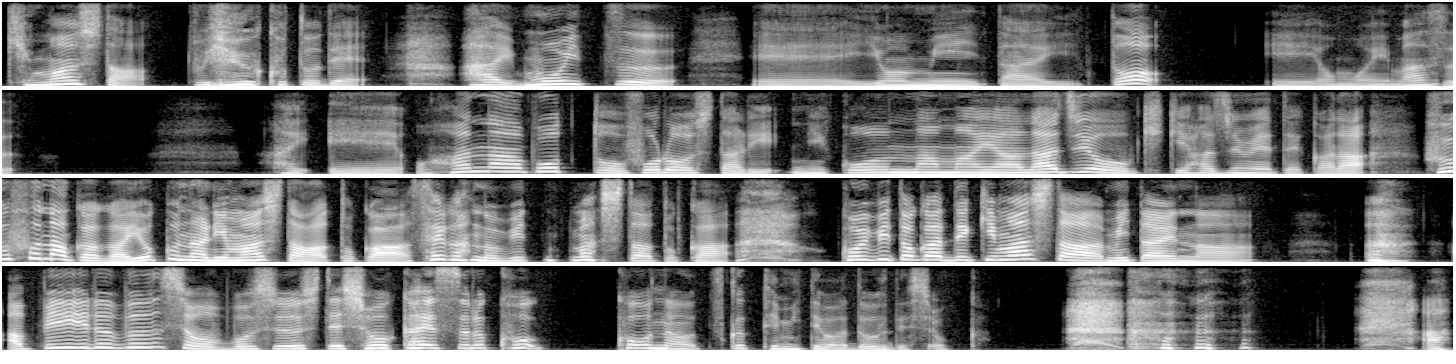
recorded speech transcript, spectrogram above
来ましたということではいもう一通、えー読みたいと、えー思います。はい、えー、お花ボットをフォローしたりニコン生やラジオを聞き始めてから夫婦仲が良くなりましたとか背が伸びましたとか 恋人ができましたみたいな アピール文章を募集して紹介するコーナーを作ってみてはどうでしょうか。あ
